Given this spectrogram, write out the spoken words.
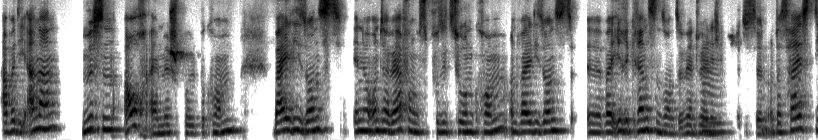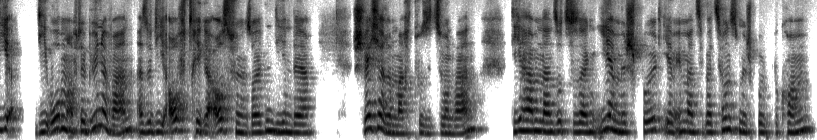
Aber die anderen müssen auch ein Mischpult bekommen, weil die sonst in eine Unterwerfungsposition kommen und weil die sonst, äh, weil ihre Grenzen sonst eventuell mhm. nicht geschützt sind. Und das heißt, die, die oben auf der Bühne waren, also die Aufträge ausfüllen sollten, die in der schwächeren Machtposition waren, die haben dann sozusagen ihr Mischpult, ihr Emanzipationsmischpult bekommen.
